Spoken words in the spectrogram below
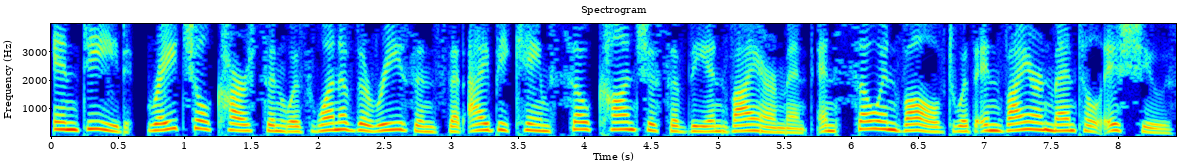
Indeed, Rachel Carson was one of the reasons that I became so conscious of the environment and so involved with environmental issues.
